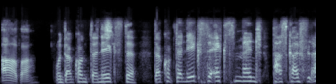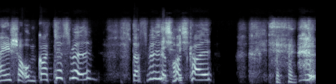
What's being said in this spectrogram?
Aber Und dann kommt der nächste, da kommt der nächste Echsenmensch, Pascal Fleischer, um Gottes Willen. Das will der Ich- ich- Pascal.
